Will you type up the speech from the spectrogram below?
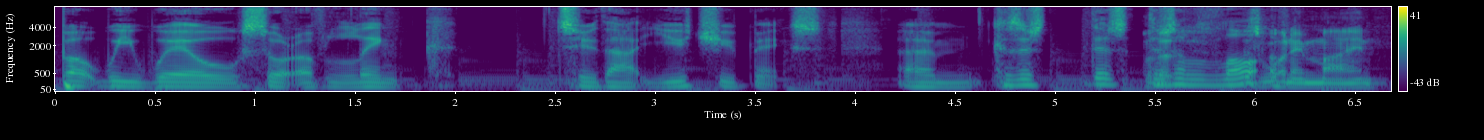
but we will sort of link to that YouTube mix because um, there's there's there's a lot. There's of, one in mine.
